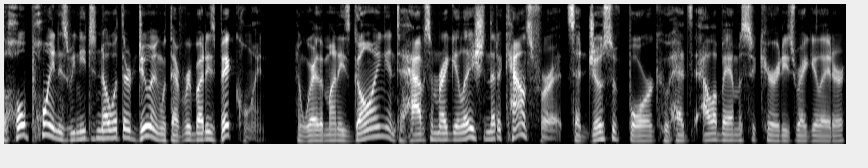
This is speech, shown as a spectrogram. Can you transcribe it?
The whole point is we need to know what they're doing with everybody's Bitcoin and where the money's going and to have some regulation that accounts for it, said Joseph Borg, who heads Alabama's securities regulator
